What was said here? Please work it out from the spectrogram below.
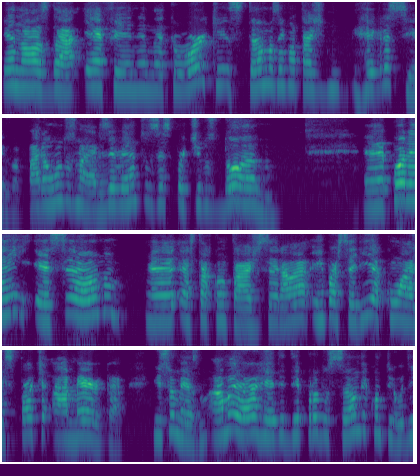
e nós da FN Network estamos em contagem regressiva para um dos maiores eventos esportivos do ano. É, porém, esse ano, é, esta contagem será em parceria com a Sport America. Isso mesmo, a maior rede de produção de conteúdo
